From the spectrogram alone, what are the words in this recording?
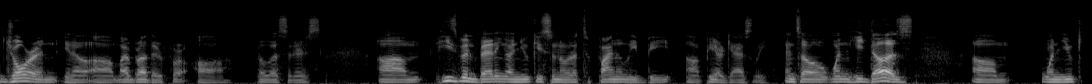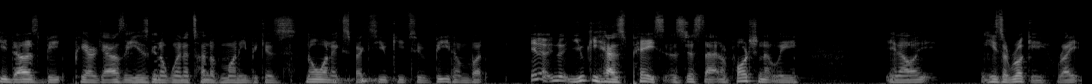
Joran, you know, uh, my brother for uh, the listeners, um, he's been betting on Yuki Tsunoda to finally beat uh, Pierre Gasly, and so when he does, um, when Yuki does beat Pierre Gasly, he's gonna win a ton of money because no one expects Yuki to beat him. But you know, you Yuki has pace. It's just that unfortunately, you know, he's a rookie, right?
